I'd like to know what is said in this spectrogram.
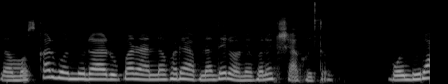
নমস্কার বন্ধুরা, রূপা রান্নাঘরে আপনাদের অনেক অনেক স্বাগত। বন্ধুরা,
